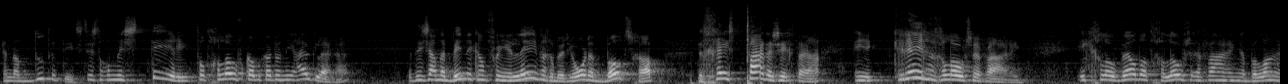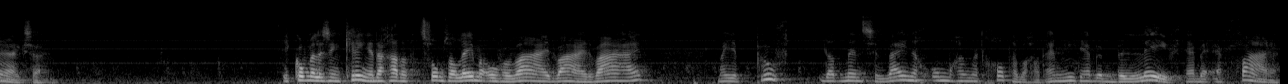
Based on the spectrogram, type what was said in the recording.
En dan doet het iets. Het is toch een mysterie. Tot geloof kan ik het toch niet uitleggen. Het is aan de binnenkant van je leven gebeurd. Je hoort een boodschap. De geest paarde zich daaraan. En je kreeg een geloofservaring. Ik geloof wel dat geloofservaringen belangrijk zijn. Ik kom wel eens in kringen, daar gaat het soms alleen maar over waarheid, waarheid, waarheid. Maar je proeft dat mensen weinig omgang met God hebben gehad. Hem niet hebben beleefd, hebben ervaren.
